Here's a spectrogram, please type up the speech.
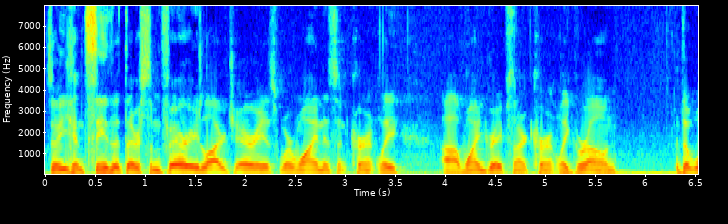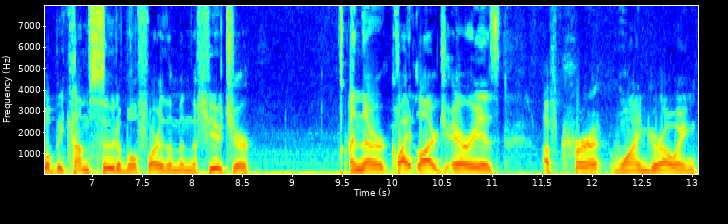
So you can see that there are some very large areas where wine isn't currently, uh, wine grapes aren't currently grown that will become suitable for them in the future. And there are quite large areas of current wine growing,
